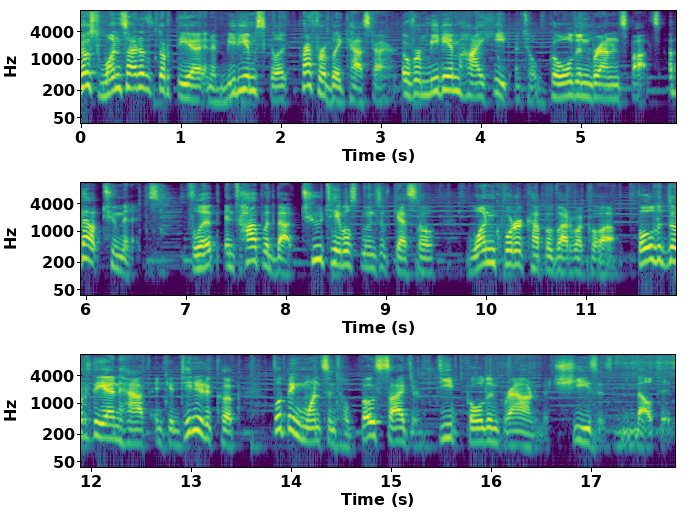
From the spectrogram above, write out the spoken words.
Toast one side of the tortilla in a medium skillet, preferably cast iron, over medium-high heat until golden brown in spots, about two minutes. Flip and top with about two tablespoons of queso, one quarter cup of barbacoa. Fold the tortilla in half and continue to cook flipping once until both sides are deep golden brown and the cheese is melted.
